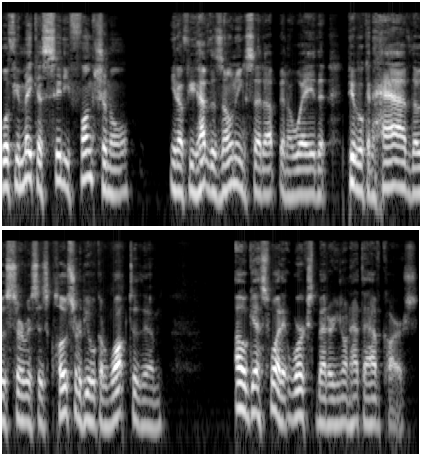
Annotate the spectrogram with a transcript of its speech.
Well, if you make a city functional, you know, if you have the zoning set up in a way that people can have those services closer to people can walk to them, oh, guess what? It works better. You don't have to have cars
